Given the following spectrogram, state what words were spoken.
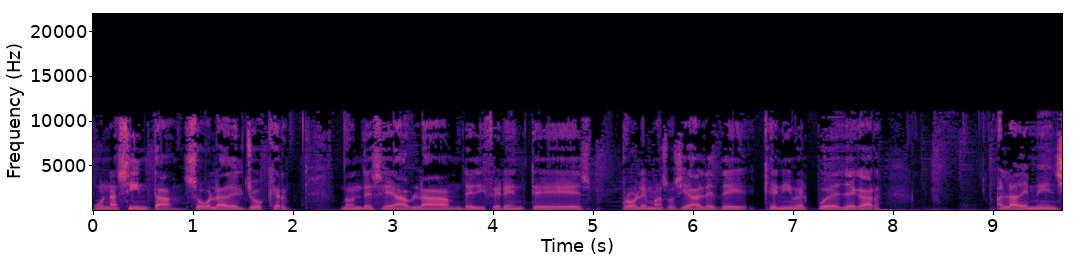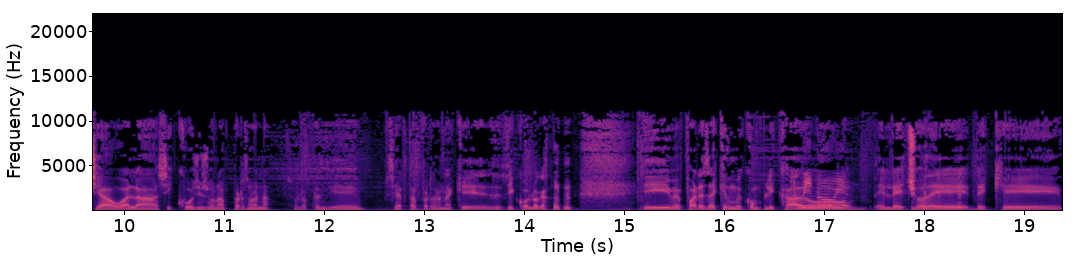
una cinta sola del Joker donde se habla de diferentes problemas sociales, de qué nivel puede llegar a la demencia o a la psicosis una persona. Eso lo aprendí de cierta persona que es psicóloga. y me parece que es muy complicado el hecho de, de que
